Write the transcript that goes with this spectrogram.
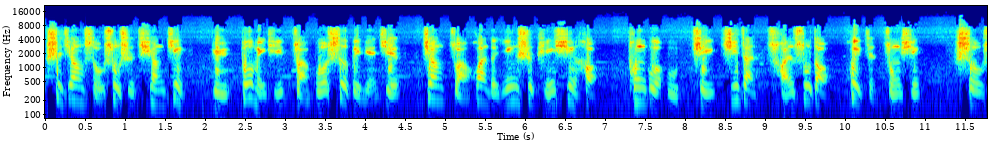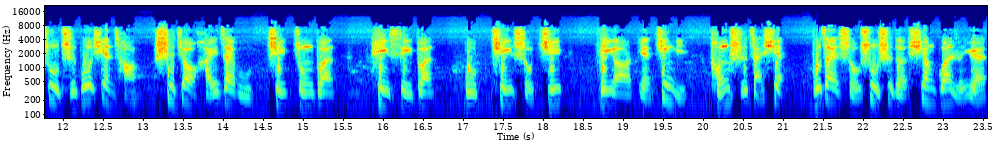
是将手术室腔镜与多媒体转播设备连接，将转换的音视频信号通过五 G 基站传输到会诊中心。手术直播现场试教还在五 G 终端、PC 端、五 G 手机、VR 眼镜里同时展现，不在手术室的相关人员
